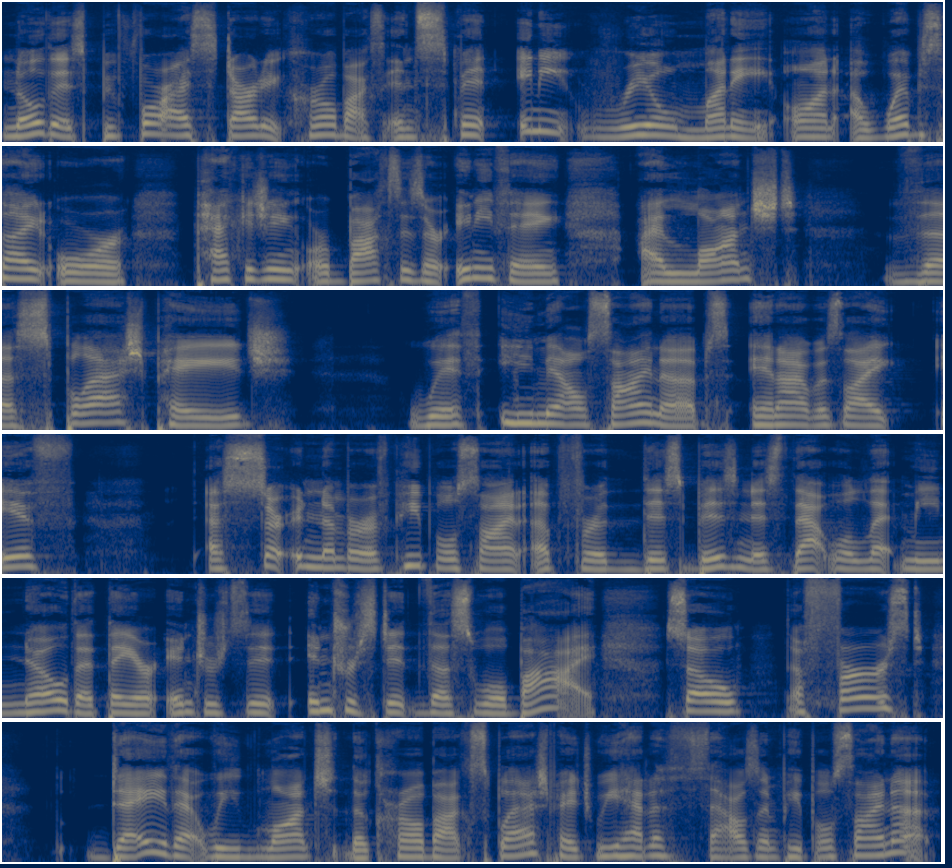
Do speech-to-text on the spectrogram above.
know this. Before i started curlbox and spent any real money on a website or packaging or boxes or anything i launched the splash page with email signups. And i was like if a certain number of people sign up for this business that will let me know that they are interested interested thus will buy so the first day that we launched the curlbox splash page we had a thousand people sign up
